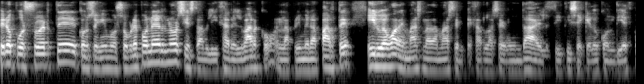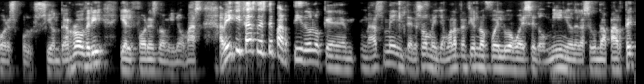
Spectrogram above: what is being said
pero por suerte conseguimos sobreponernos y estabilizar el barco en la primera parte y luego además nada más empezar la segunda el City se quedó con 10 por expulsión de Rodri y el Forest dominó más. A mí quizás de este partido lo que más me interesó, me llamó la atención no fue luego ese dominio de la segunda parte,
